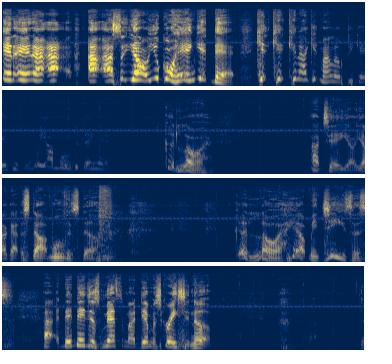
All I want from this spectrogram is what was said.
and, and I, I, I, said, Yo, you go ahead and get that. Can, can, can I get my little pecan picker? Where y'all move the thing at? Good Lord. I tell y'all, y'all got to stop moving stuff. Good Lord, help me, Jesus. I, they, they just messing my demonstration up.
